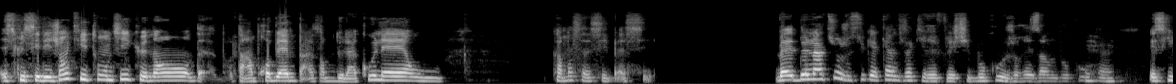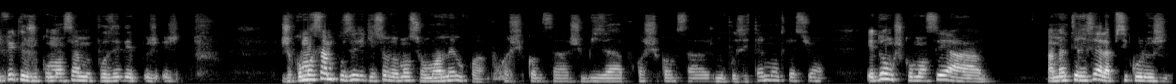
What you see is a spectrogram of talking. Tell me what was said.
Est-ce que c'est les gens qui t'ont dit que non, t'as un problème, par exemple, de la colère ou comment ça s'est passé? Ben, De nature, je suis quelqu'un déjà qui réfléchit beaucoup, je raisonne beaucoup. Mm-hmm. Et ce qui fait que je commençais à me poser des... Je, commençais à me poser des questions vraiment sur moi-même, quoi. Pourquoi je suis comme ça? Je suis bizarre. Pourquoi je suis comme ça? Je me posais tellement de questions. Et donc, je commençais à, à m'intéresser à la psychologie.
